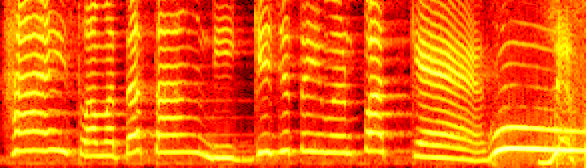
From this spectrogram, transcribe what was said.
Hai, selamat datang di Gadgetainment Podcast. Yes.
